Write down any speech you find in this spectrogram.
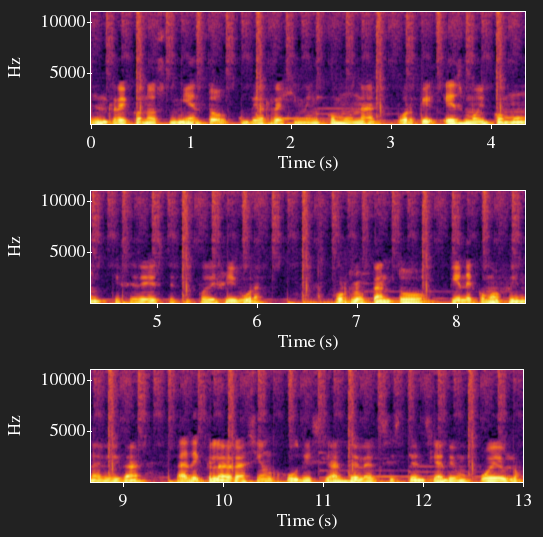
el reconocimiento de régimen comunal, porque es muy común que se dé este tipo de figura. Por lo tanto, tiene como finalidad la declaración judicial de la existencia de un pueblo,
